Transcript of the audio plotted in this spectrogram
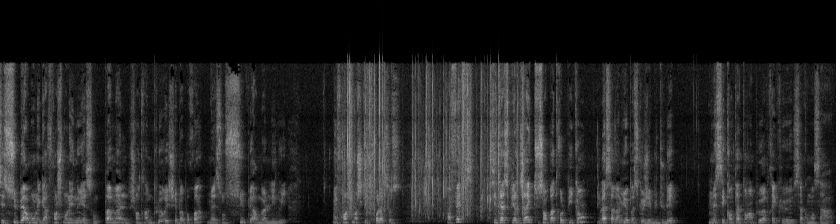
C'est super bon les gars. Franchement les nouilles elles sont pas mal. Je suis en train de pleurer, je sais pas pourquoi, mais elles sont super bonnes les nouilles. Et franchement je kiffe trop la sauce. En fait, si tu aspires direct, tu sens pas trop le piquant. Là ça va mieux parce que j'ai bu du lait. Mais c'est quand t'attends un peu après que ça commence à,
